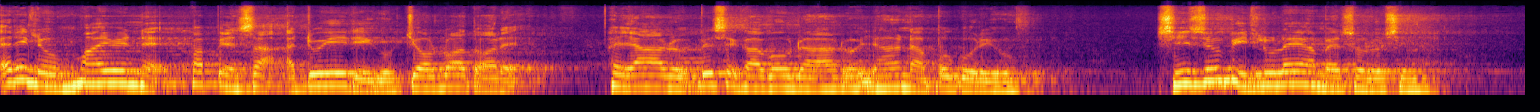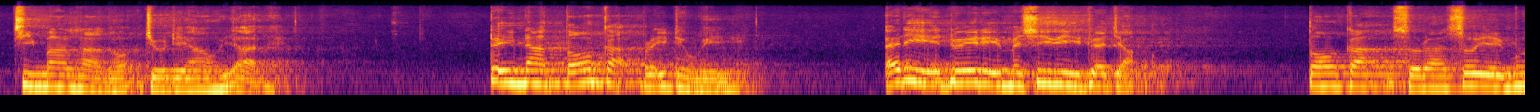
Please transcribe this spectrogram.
အဲ့ဒီလိုမှားယွင်းတဲ့ပပ္ပင်စအတွေးတွေကိုကြော်လွှားသွားတဲ့ဖရာတို့ပိစိကဗုဒ္ဓတို့ယဟန္တာပုဂ္ဂိုလ်တွေကိုရှီစုပြီးလှူလိုက်ရမယ်ဆိုလို့ရှိရင်ကြီးမားလာတော့အကျိုးတရားကိုရတယ် တိဏသောကပရိဒဝေအဲ့ဒီအတွေးတွေမရှိသည့်အတွက်ကြောင့်သောကဆိုတာစိုးရိမ်မှု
